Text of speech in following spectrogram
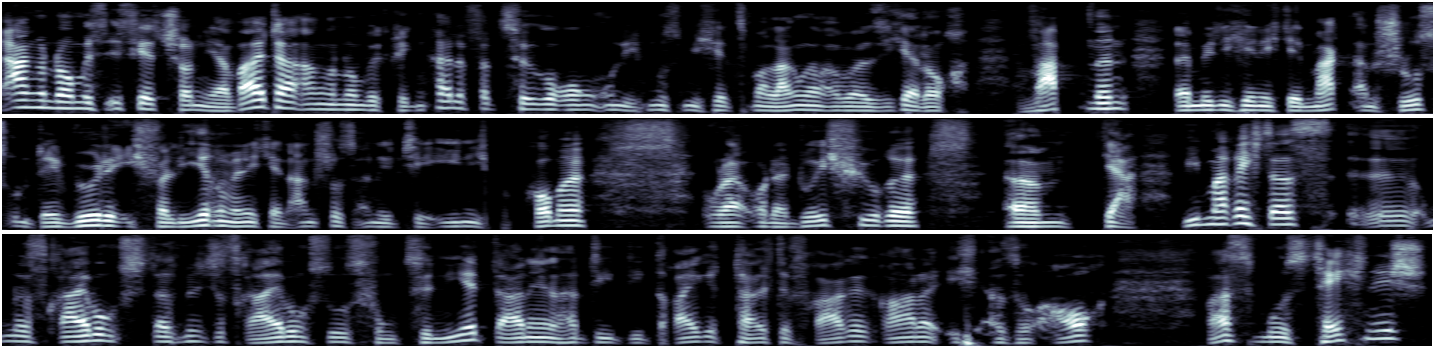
angenommen, es ist jetzt schon ja weiter, angenommen, wir kriegen keine Verzögerung und ich muss mich jetzt mal langsam aber sicher doch wappnen, damit ich hier nicht den Marktanschluss und den würde ich verlieren, wenn ich den Anschluss an die TI nicht bekomme oder, oder durchführe. Ähm, ja, wie mache ich das, äh, um das Reibungs, damit das reibungslos funktioniert? Daniel hat die, die dreigeteilte Frage gerade, ich also auch. Was muss technisch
